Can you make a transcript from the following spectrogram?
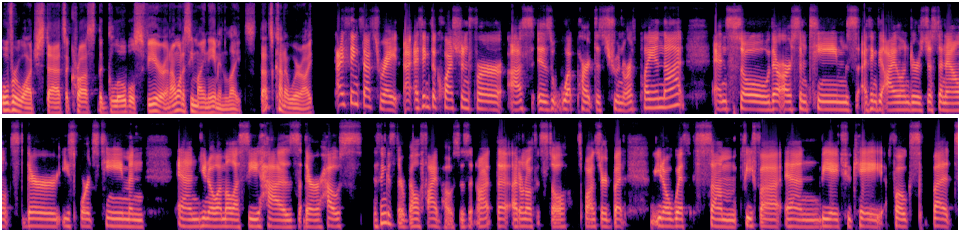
Overwatch stats across the global sphere. And I want to see my name in lights. That's kind of where I. I think that's right. I think the question for us is what part does True North play in that? And so there are some teams. I think the Islanders just announced their esports team, and and you know MLSE has their house I think it's their Bell Five house, is it not? That I don't know if it's still sponsored, but you know, with some FIFA and NBA 2K folks. But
